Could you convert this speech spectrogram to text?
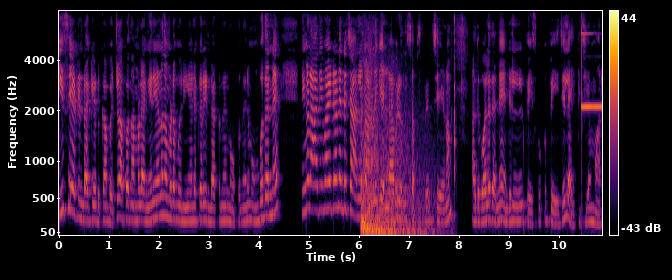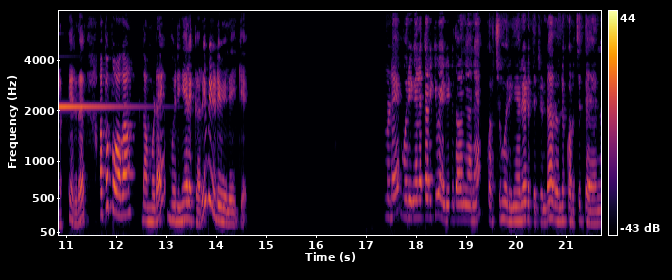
ഈസി ആയിട്ട് ഉണ്ടാക്കിയെടുക്കാൻ പറ്റും. അപ്പോൾ നമ്മൾ എങ്ങനെയാണ് നമ്മുടെ മുരിങ്ങയിലക്കറി ഉണ്ടാക്കുന്നത് നോക്കുന്നതിന് മുമ്പ് തന്നെ നിങ്ങൾ ആദ്യമായിട്ടാണ് എന്റെ ചാനൽ കാണുന്നതെങ്കിൽ എല്ലാവരും ഒന്ന് സബ്സ്ക്രൈബ് ചെയ്യണം. അതുപോലെ തന്നെ എന്റെ ഫേസ്ബുക്ക് പേജ് ലൈക്ക് ചെയ്യാൻ മറക്കരുത്. അപ്പോൾ പോകാം. നമ്മുടെ മുരിങ്ങലക്കറി വീഡിയോയിലേക്ക് നമ്മുടെ മുരിങ്ങലക്കറിക്ക് വേണ്ടിയിട്ട് ഞാൻ കുറച്ച് മുരിങ്ങല എടുത്തിട്ടുണ്ട്. അതുകൊണ്ട് കുറച്ച് തേങ്ങ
